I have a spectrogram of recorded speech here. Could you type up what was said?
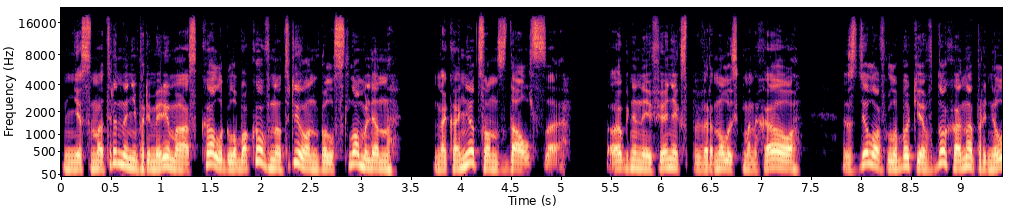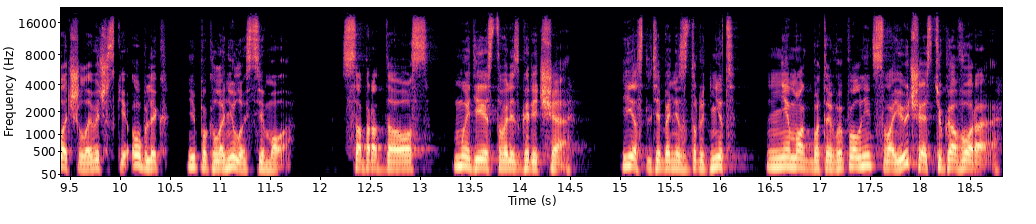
Несмотря на непримиримый оскал, глубоко внутри он был сломлен. Наконец он сдался. Огненный феникс повернулась к Манхао, Сделав глубокий вдох, она приняла человеческий облик и поклонилась ему. «Собрат Даос, мы действовали сгоряча. Если тебя не затруднит, не мог бы ты выполнить свою часть уговора?»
